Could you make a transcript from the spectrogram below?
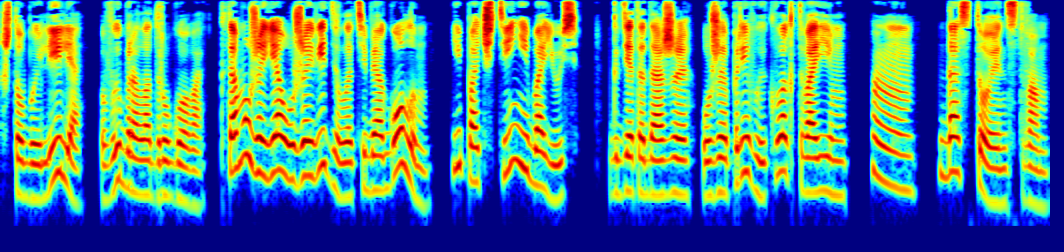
чтобы Лиля выбрала другого. К тому же я уже видела тебя голым и почти не боюсь. Где-то даже уже привыкла к твоим, хм, достоинствам.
